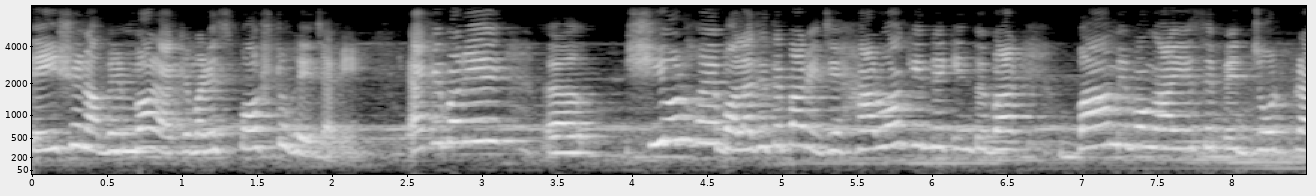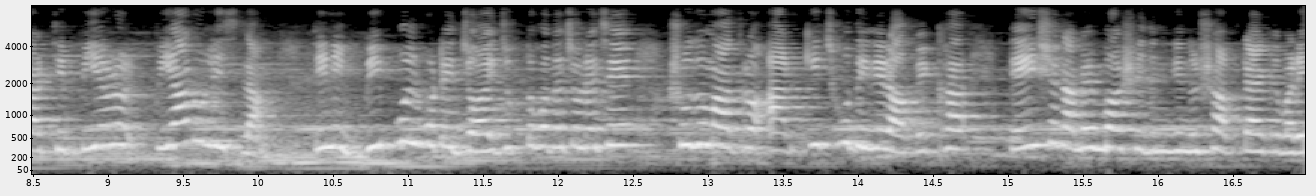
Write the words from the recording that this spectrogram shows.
তেইশে নভেম্বর একেবারে স্পষ্ট হয়ে যাবে। একেবারে শিওর হয়ে বলা যেতে পারে যে হারোয়া কেন্দ্রে কিন্তু এবার বাম এবং আইএসএফের জোট প্রার্থী পিয়ারুল ইসলাম, তিনি বিপুল ভোটে জয়যুক্ত হতে চলেছে। শুধুমাত্র আর কিছু দিনের অপেক্ষা, তেইশে নভেম্বর সেদিন কিন্তু সবটা একেবারে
